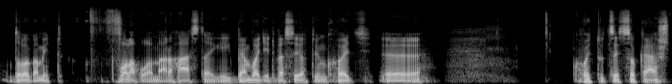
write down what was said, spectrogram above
dolog, amit valahol már a háztáigikben, vagy itt beszéltünk, hogy ö, hogy tudsz egy szokást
